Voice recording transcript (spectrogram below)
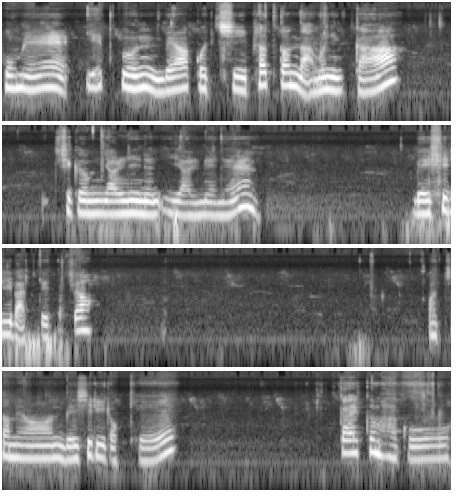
봄에 예쁜 매화꽃이 폈던 나무니까 지금 열리는 이 열매는 매실이 맞겠죠? 어쩌면 매실이 이렇게 깔끔하고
